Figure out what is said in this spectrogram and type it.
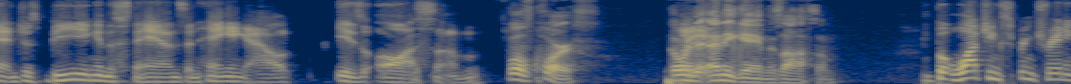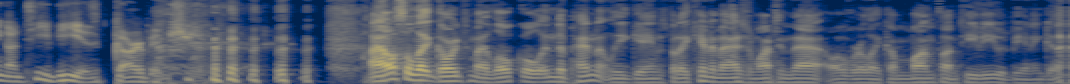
and just being in the stands and hanging out is awesome. Well, of course, going to any game is awesome. But watching spring training on TV is garbage. I also like going to my local independent league games, but I can't imagine watching that over like a month on TV would be any good.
